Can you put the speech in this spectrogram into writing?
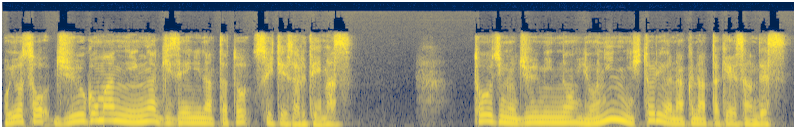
およそ15万人が犠牲になったと推定されています。当時の住民の4人に1人が亡くなった計算です。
